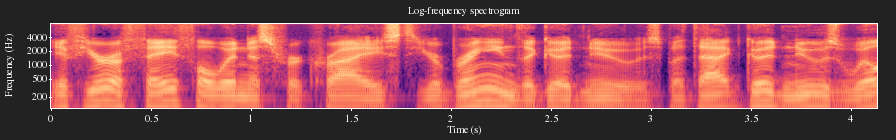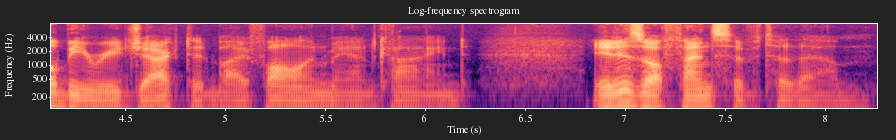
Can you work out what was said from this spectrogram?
If you're a faithful witness for Christ, you're bringing the good news, but that good news will be rejected by fallen mankind. It is offensive to them.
